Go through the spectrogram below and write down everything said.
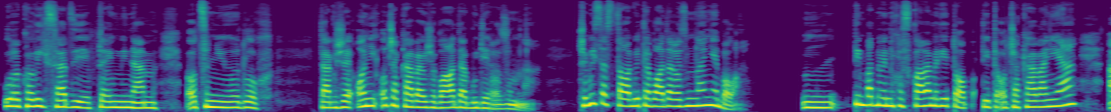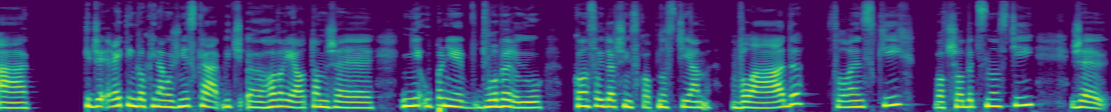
úrokových sadzieb, ktorými nám oceňujú dlh. Takže oni očakávajú, že vláda bude rozumná. Čo by sa stalo, ak by tá vláda rozumná nebola? Mm, tým pádom jednoducho sklameme tieto, tieto očakávania a keďže ratingovky nám už dneska hovoria o tom, že neúplne dôverujú konsolidačným schopnostiam vlád slovenských vo všeobecnosti, že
